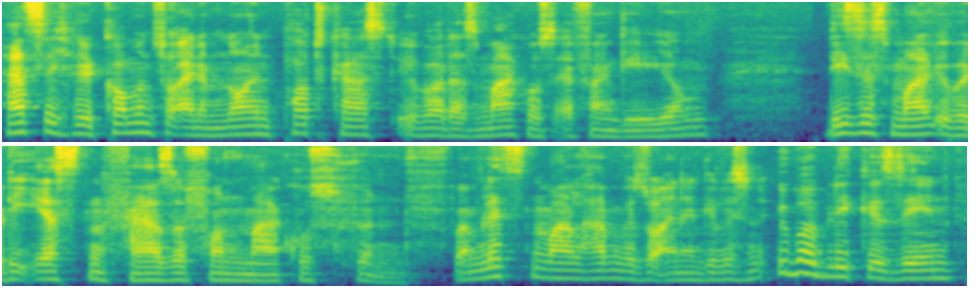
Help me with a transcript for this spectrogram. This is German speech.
Herzlich willkommen zu einem neuen Podcast über das Markus-Evangelium. Dieses Mal über die ersten Verse von Markus 5. Beim letzten Mal haben wir so einen gewissen Überblick gesehen,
